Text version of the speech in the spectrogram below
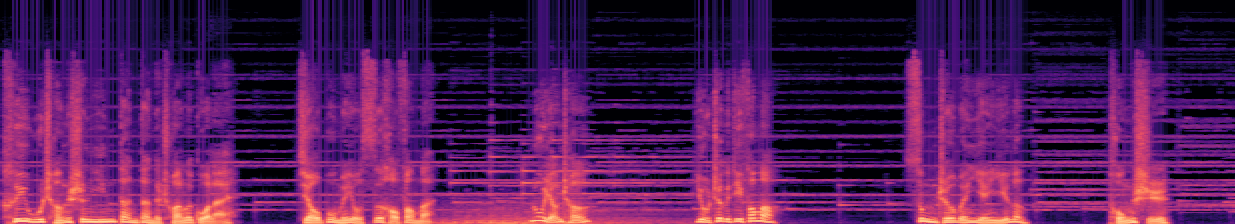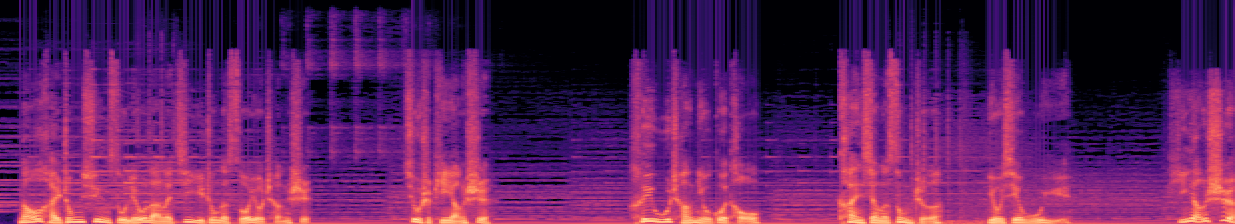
黑无常声音淡淡的传了过来，脚步没有丝毫放慢。洛阳城，有这个地方吗？宋哲闻言一愣，同时脑海中迅速浏览了记忆中的所有城市，就是平阳市。黑无常扭过头，看向了宋哲，有些无语。平阳市。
